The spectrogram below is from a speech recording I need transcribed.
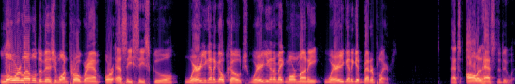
lower level Division 1 program or SEC school. Where are you going to go coach? Where are you going to make more money? Where are you going to get better players? That's all it has to do with.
